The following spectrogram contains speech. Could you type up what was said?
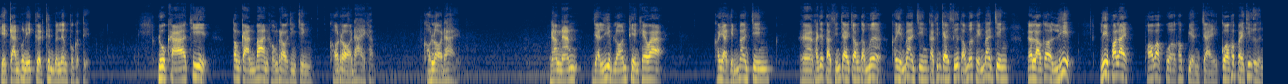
เหตุการณ์พวกนี้เกิดขึ้นเป็นเรื่องปกติ ลูกค้าที่ต้องการบ้านของเราจริง ๆขารอได้ครับเขารอได้ ดังนั้นอย่ารีบร้อนเพียงแค่ว่า เขาอยากเห็นบ้านจริงเขาจะตัดสินใจจองต่อเมื่อเขาเห็นบ้านจริง ตัดสินใจซื้อต่อเมื่อเขาเห็นบ้านจริง แล้วเราก็รีบ รีบเพราะอะไร เพราะว่ากลัวเขาเปลี่ยนใจ กลัวเขาไปที่อื่น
